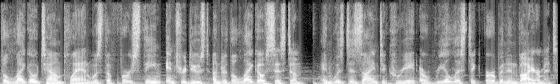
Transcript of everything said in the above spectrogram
The LEGO Town Plan was the first theme introduced under the LEGO system and was designed to create a realistic urban environment.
